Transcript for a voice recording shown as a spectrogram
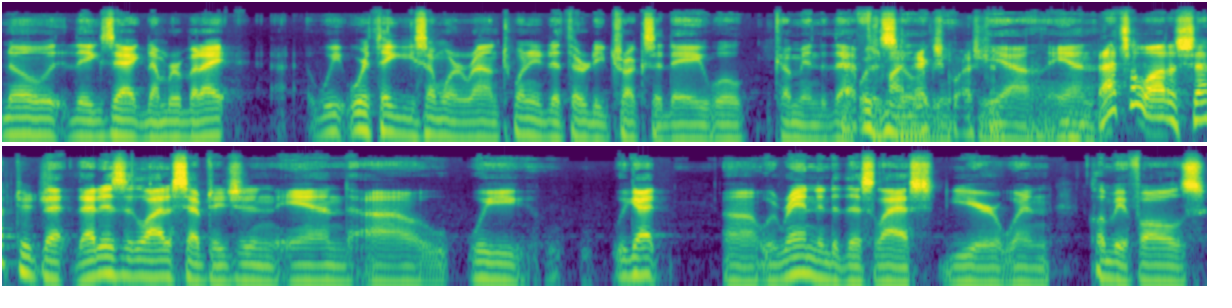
know the exact number, but I we we're thinking somewhere around twenty to thirty trucks a day will come into that, That was my next question. Yeah, and that's a lot of septage. that that is a lot of septage, and and uh, we we got uh, we ran into this last year when Columbia Falls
